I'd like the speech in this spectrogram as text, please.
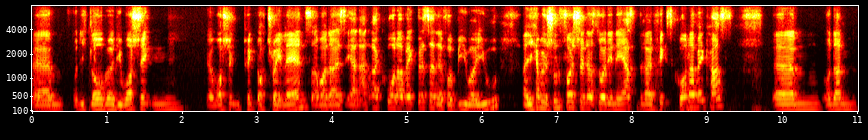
Ähm, und ich glaube, die Washington Washington pickt noch Trey Lance, aber da ist eher ein anderer Quarterback besser, der von BYU. Also ich kann mir schon vorstellen, dass du halt in den ersten drei Picks Quarterback hast. Ähm, und dann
